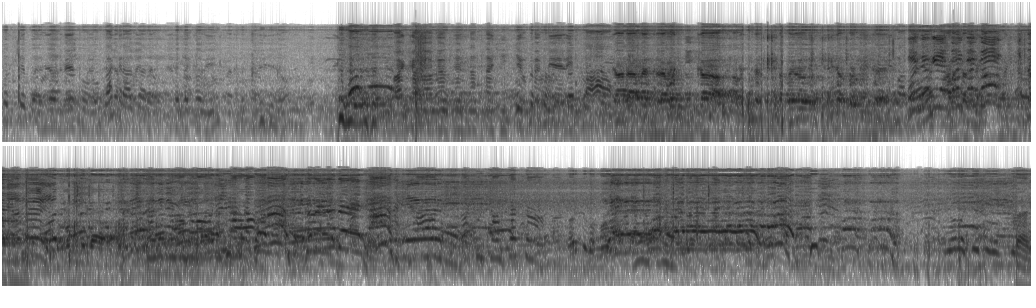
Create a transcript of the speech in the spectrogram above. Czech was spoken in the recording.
potřebuje. Dvakrát za rok. Je takový? A se na šístě úplně Žádáme zdravotníka, aby se pojď, pojď! Tak.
